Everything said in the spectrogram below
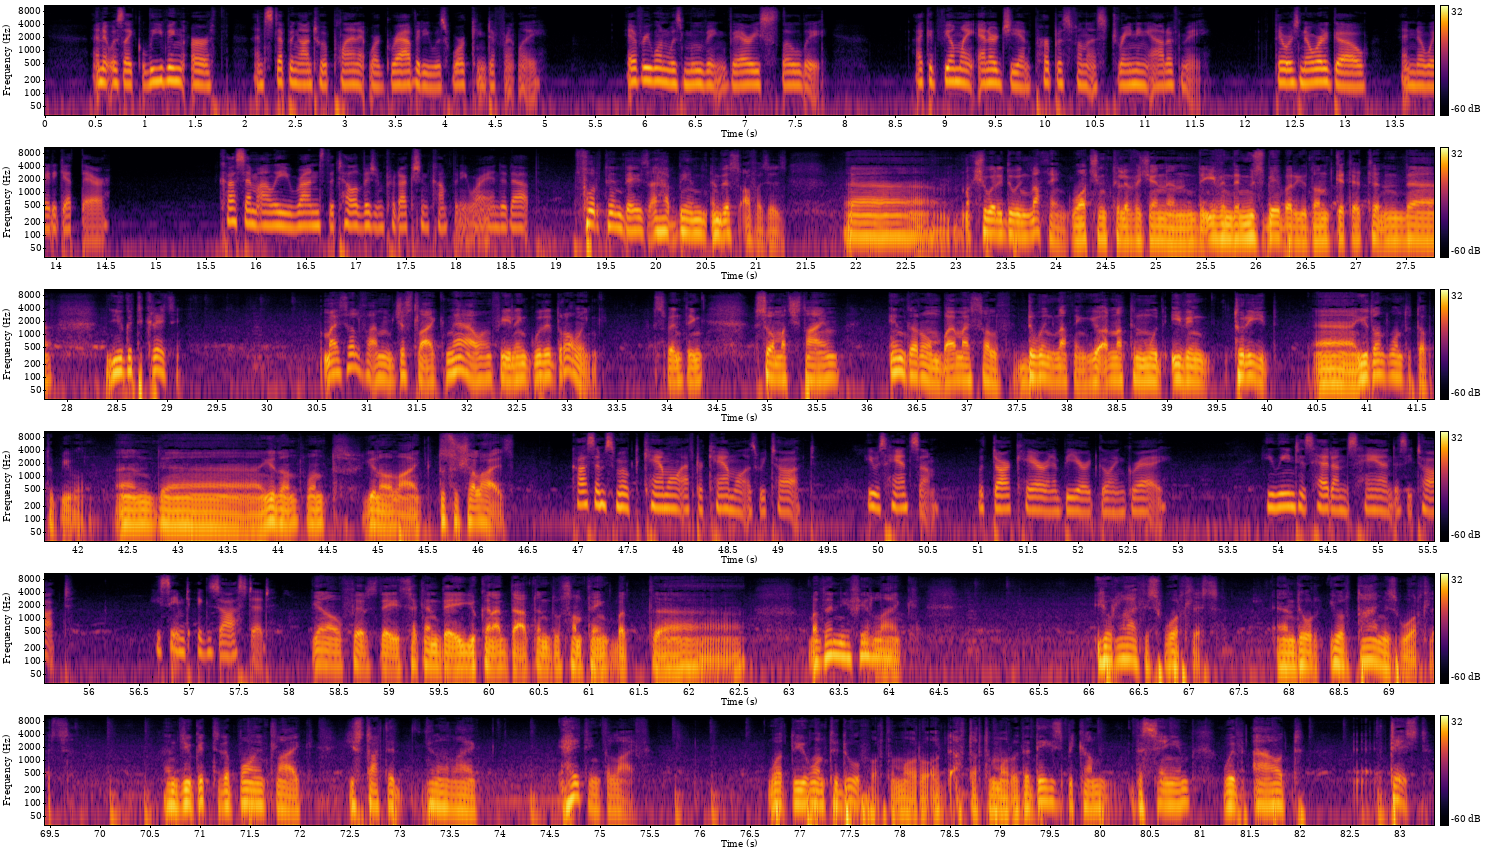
and it was like leaving Earth and stepping onto a planet where gravity was working differently. Everyone was moving very slowly. I could feel my energy and purposefulness draining out of me. There was nowhere to go and no way to get there. Qasem Ali runs the television production company where I ended up. For 10 days, I have been in these offices, uh, actually doing nothing, watching television and even the newspaper, you don't get it, and uh, you get crazy. Myself, I'm just like now, I'm feeling withdrawing, spending so much time in the room by myself, doing nothing. You are not in mood even to read. Uh, you don't want to talk to people, and uh, you don't want, you know, like to socialize. Qasem smoked camel after camel as we talked. He was handsome, with dark hair and a beard going gray. He leaned his head on his hand as he talked. He seemed exhausted. You know, first day, second day, you can adapt and do something, but uh, but then you feel like your life is worthless, and your your time is worthless, and you get to the point like you started, you know, like hating the life what do you want to do for tomorrow or after tomorrow? The days become the same without uh, taste.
